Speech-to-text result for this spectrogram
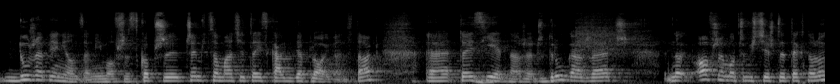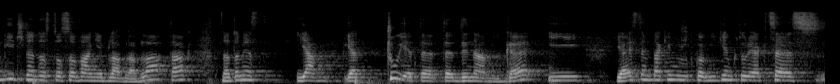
duże pieniądze mimo wszystko przy czymś, co macie tej skali deployment, tak? E, to jest jedna rzecz. Druga rzecz, no owszem, oczywiście jeszcze technologiczne dostosowanie, bla, bla, bla, tak? Natomiast ja, ja czuję tę dynamikę i ja jestem takim użytkownikiem, który jak CS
